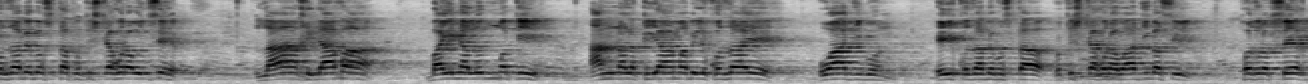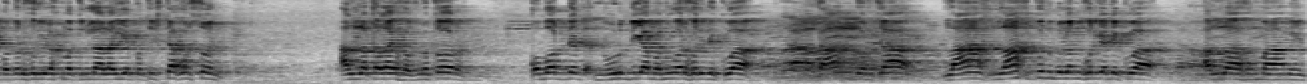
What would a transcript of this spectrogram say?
কোজা ব্যবস্থা প্রতিষ্ঠা করা হয়েছে, লা খিলাফা বাইনাল উম্মতি আন্নাল কিয়ামা বিল কোজায়ে ওয়াজিবন। এই কোজা ব্যবস্থা প্রতিষ্ঠা করা ওয়াজিব আছিল। হজরত শেখ বদরফুরি রহমতুল্লাহ আলাইয়ে প্রতিষ্ঠা করছেন। আল্লাহ তালাই হজরতর কবর দে নূর দিয়া মনুয়ার করে দেখুয়া টান দরজা লাখ লাখ গুণ বুলন করিয়া দেখুয়া আল্লাহ আমিন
